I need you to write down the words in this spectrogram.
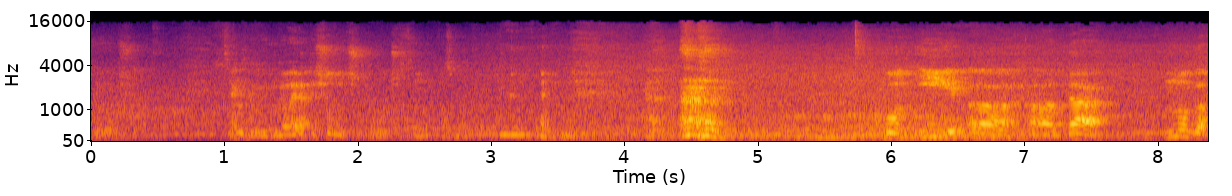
сделать. что-то. Говорят, еще лучше получится, ну, посмотрим. Вот, и, э, да, много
